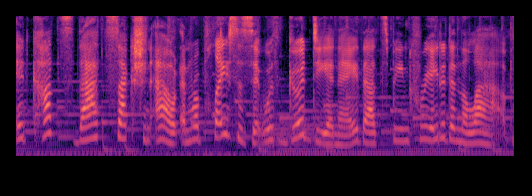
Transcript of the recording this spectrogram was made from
It cuts that section out and replaces it with good DNA that's being created in the lab.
